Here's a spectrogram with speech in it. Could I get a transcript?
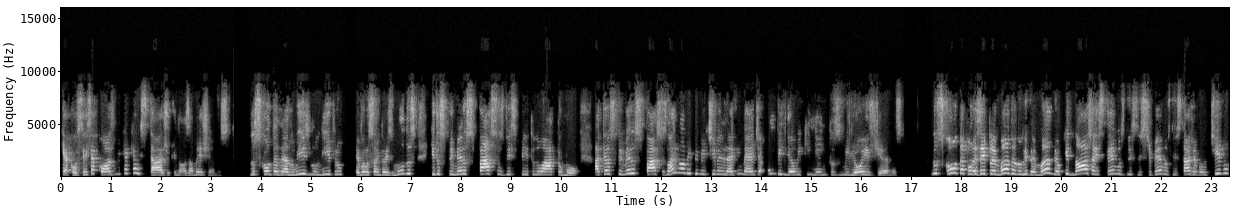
que é a consciência cósmica, que é o estágio que nós almejamos. Nos conta André Luiz no livro Evolução em Dois Mundos, que dos primeiros passos do espírito no átomo até os primeiros passos lá em homem primitivo, ele leva em média 1 bilhão e 500 milhões de anos. Nos conta, por exemplo, Emmanuel no livro Emmanuel, que nós já estemos, estivemos no estágio evolutivo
